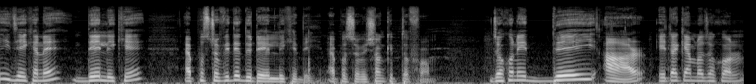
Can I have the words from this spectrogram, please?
এই যে এখানে দে লিখে অ্যাপোস্ট্রফিতে দুটো এল লিখে দিই অ্যাপোস্ট্রফি সংক্ষিপ্ত ফর্ম যখন এই দেই আর এটাকে আমরা যখন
